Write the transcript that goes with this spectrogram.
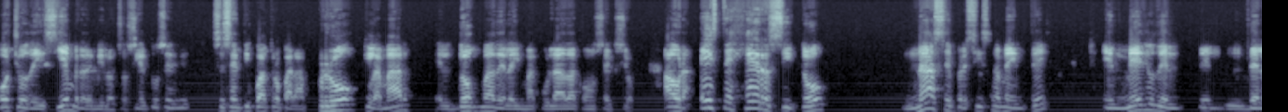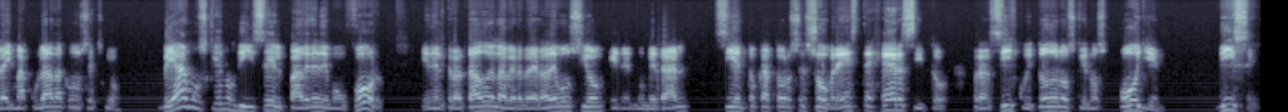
8 de diciembre de 1864, para proclamar el dogma de la Inmaculada Concepción. Ahora, este ejército nace precisamente en medio de la Inmaculada Concepción. Veamos qué nos dice el padre de Montfort en el Tratado de la Verdadera Devoción, en el numeral 114, sobre este ejército, Francisco y todos los que nos oyen. Dice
